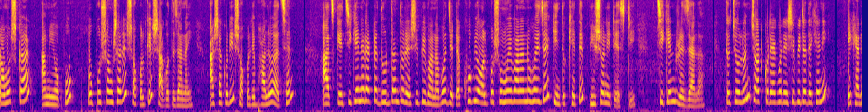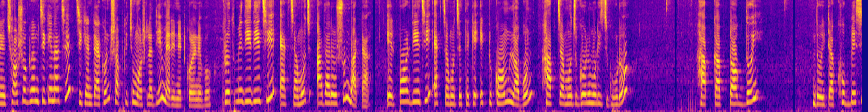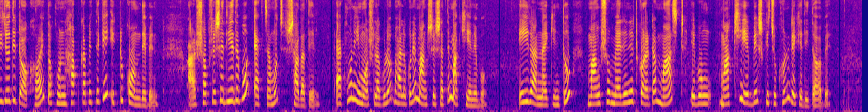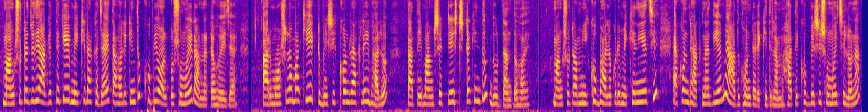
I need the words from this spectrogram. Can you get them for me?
নমস্কার, আমি অপু। অপুর সংসারে সকলকে স্বাগত জানাই। আশা করি সকলে ভালো আছেন। আজকে চিকেনের একটা দুর্দান্ত রেসিপি বানাবো, যেটা খুবই অল্প সময়ে বানানো হয়ে যায়, কিন্তু খেতে ভীষণই টেস্টি চিকেন রেজালা। তো চলুন চট করে একবার রেসিপিটা দেখে নিই। এখানে ছশো গ্রাম চিকেন আছে। চিকেনটা এখন সব কিছু মশলা দিয়ে ম্যারিনেট করে নেব। প্রথমে দিয়ে দিয়েছি এক চামচ আদা রসুন বাটা। এরপর দিয়েছি এক চামচের থেকে একটু কম লবণ, হাফ চামচ গোলমরিচ গুঁড়ো, হাফ কাপ টক দই। দইটা খুব বেশি যদি টক হয়, তখন হাফ কাপের থেকে একটু কম দেবেন। আর সবশেষে দিয়ে দেব এক চামচ সাদা তেল। এখন এই মশলাগুলো ভালো করে মাংসের সাথে মাখিয়ে নেব। এই রান্নায় কিন্তু মাংস ম্যারিনেট করাটা মাস্ট এবং মাখিয়ে বেশ কিছুক্ষণ রেখে দিতে হবে। মাংসটা যদি আগের থেকে মেখে রাখা যায়, তাহলে কিন্তু খুবই অল্প সময়ে রান্নাটা হয়ে যায়। আর মশলা মাখিয়ে একটু বেশিক্ষণ রাখলেই ভালো, তাতে মাংসের টেস্টটা কিন্তু দুর্দান্ত হয়। মাংসটা আমি খুব ভালো করে মেখে নিয়েছি, এখন ঢাকনা দিয়ে আমি আধ ঘণ্টা রেখে দিলাম। হাতে খুব বেশি সময় ছিল না।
